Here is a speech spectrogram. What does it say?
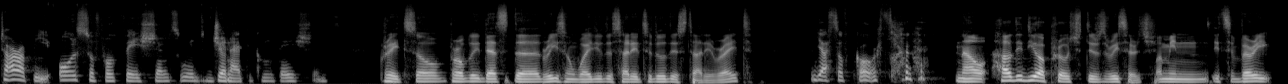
therapy also for patients with genetic mutations. Great. So probably that's the reason why you decided to do this study, right? Yes, of course. now, how did you approach this research? I mean, it's a very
